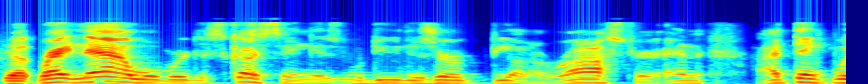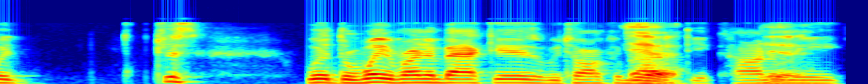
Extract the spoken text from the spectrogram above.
Yep. Right now, what we're discussing is do you deserve to be on a roster? And I think with just with the way running back is, we talked about Yeah. it, the economy.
